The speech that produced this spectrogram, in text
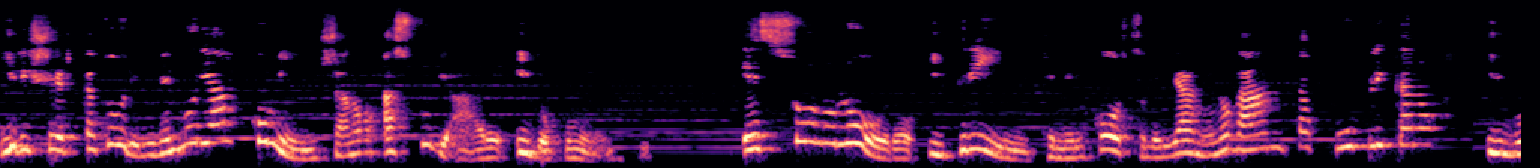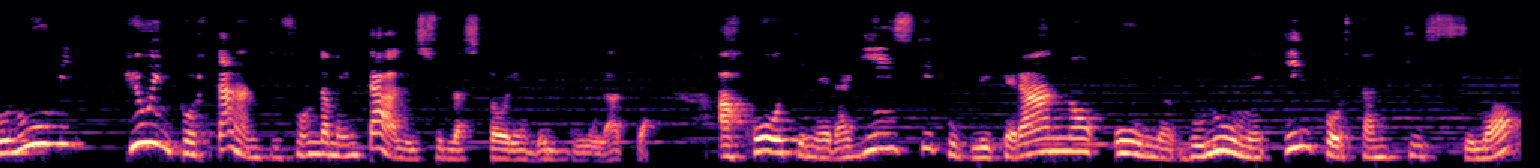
i ricercatori di Memorial cominciano a studiare i documenti e sono loro i primi che nel corso degli anni 90 pubblicano i volumi più importanti, fondamentali sulla storia del Gulag. Akotin e Raginsky pubblicheranno un volume importantissimo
